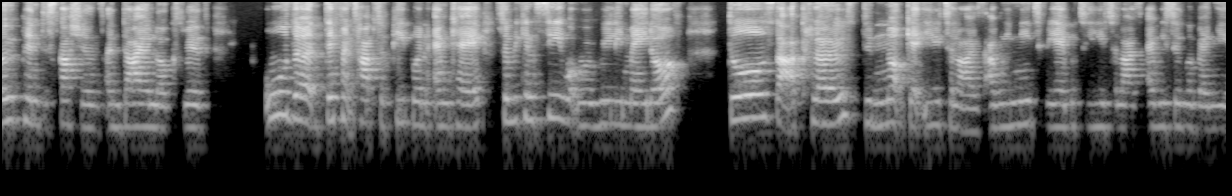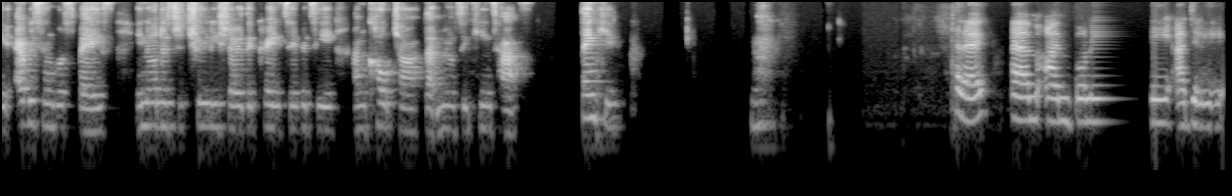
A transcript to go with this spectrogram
open discussions and dialogues with all the different types of people in MK so we can see what we're really made of doors that are closed do not get utilized and we need to be able to utilize every single venue every single space in order to truly show the creativity and culture that milton keynes has. Thank you. Hello um, i'm Boni Adeliyi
